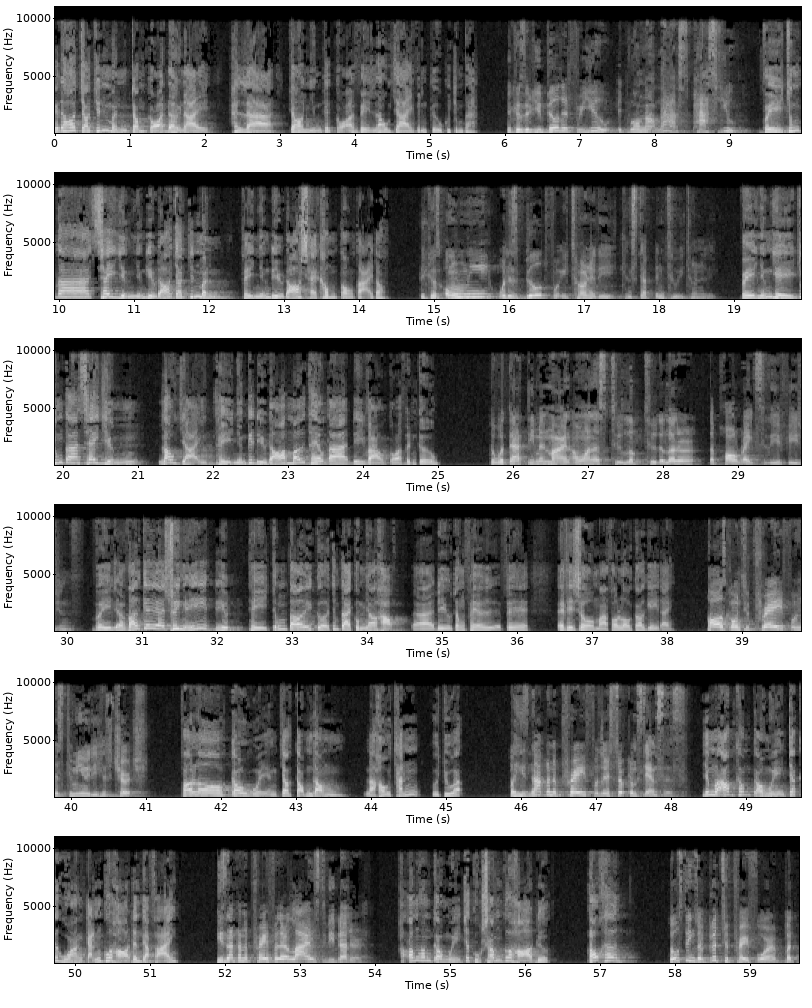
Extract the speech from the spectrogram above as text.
Cái đó cho chính mình trong cõi đời này hay là cho những cái cõi về lâu dài vĩnh cửu của chúng ta? Because if you build it for you, it will not last past you. Vì chúng ta xây dựng những điều đó cho chính mình thì những điều đó sẽ không tồn tại đâu. Because only what is built for eternity can step into eternity. Vì những gì chúng ta xây dựng lâu dài thì những cái điều đó mới theo ta đi vào cõi vĩnh cửu. So with that theme in mind, I want us to look to the letter that Paul writes to the Ephesians. Vì à, với cái à, suy nghĩ điều thì chúng tôi chúng ta cùng nhau học à, điều trong phê phê Ephesos mà Phaolô có ghi đây. Paul is going to pray for his community, his church. Phaolô cầu nguyện cho cộng đồng là hội thánh của Chúa. But he's not going to pray for their circumstances. Nhưng mà ông không cầu nguyện cho cái hoàn cảnh của họ đang gặp phải. He's not going to pray for their lives to be better. Ông không cầu nguyện cho cuộc sống của họ được tốt hơn. Those things are good to pray for, but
